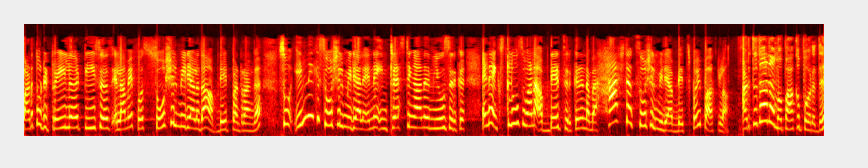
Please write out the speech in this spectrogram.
படத்தோட ட்ரெய்லர் டீசர்ஸ் எல்லாமே ஃபர்ஸ்ட் சோஷியல் மீடியால தான் அப்டேட் பண்றாங்க. ஸோ இன்னைக்கு சோஷியல் மீடியால என்ன இன்ட்ரெஸ்டிங்கான நியூஸ் இருக்கு என்ன எக்ஸ்க்ளூசிவான அப்டேட்ஸ் இருக்குன்னு நம்ம ஹேஷ்டாக் சோஷியல் மீடியா அப்டேட்ஸ் போய் பார்க்கலாம். அடுத்ததான் நம்ம பார்க்க போறது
